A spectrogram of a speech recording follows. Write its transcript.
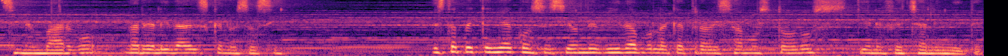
Sin embargo, la realidad es que no es así. Esta pequeña concesión de vida por la que atravesamos todos tiene fecha límite,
